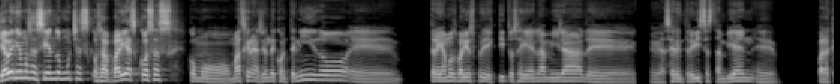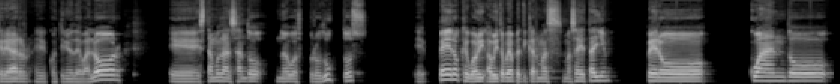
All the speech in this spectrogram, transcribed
ya veníamos haciendo muchas, o sea, varias cosas como más generación de contenido. Eh, traíamos varios proyectitos ahí en la mira de eh, hacer entrevistas también eh, para crear contenido de valor. estamos lanzando nuevos productos, pero que ahorita voy a platicar más, más a detalle. Pero cuando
